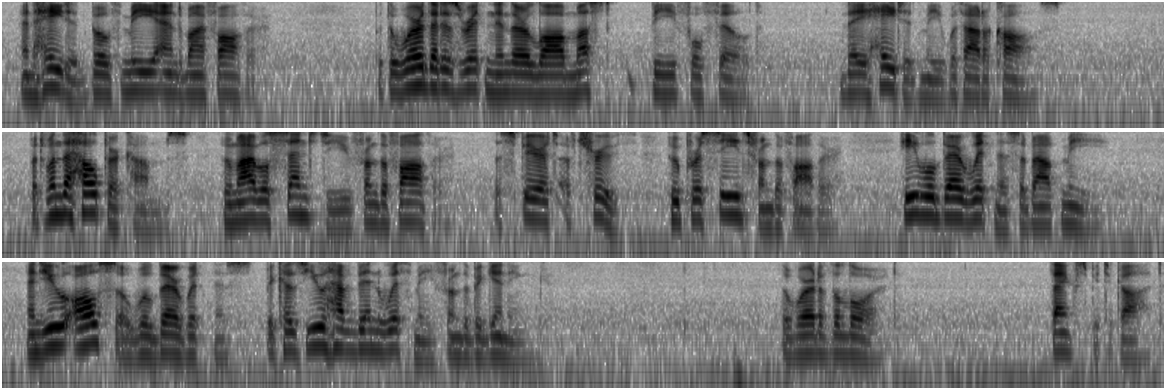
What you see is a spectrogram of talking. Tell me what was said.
and hated both me and my Father. But the word that is written in their law must be fulfilled. They hated me without a cause. But when the Helper comes, whom I will send to you from the Father, the Spirit of truth, who proceeds from the Father, he will bear witness about me. And you also will bear witness, because you have been with me from the beginning. The Word of the Lord. Thanks be to God.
